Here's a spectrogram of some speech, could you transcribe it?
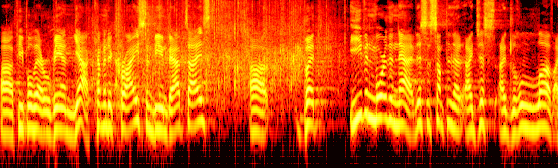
Uh, people that were being, yeah, coming to Christ and being baptized. Uh, but even more than that, this is something that I just, I love, I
